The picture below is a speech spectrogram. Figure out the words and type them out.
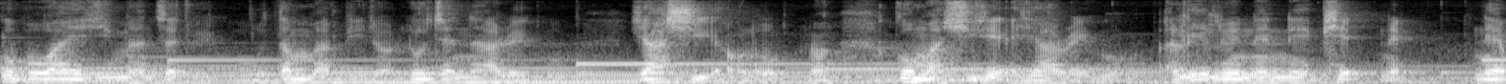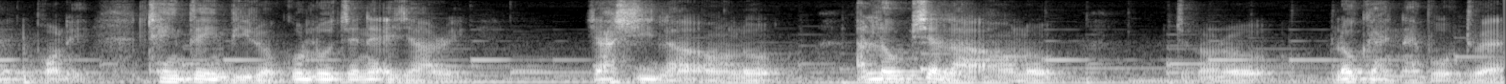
ကိုဘဝရဲ့ရည်မှန်းချက်တွေကိုသတ်မှတ်ပြီးတော့လိုချင်တာတွေကိုရရှိအောင်လို့နော်ကိုမှရှိတဲ့အရာတွေကိုအလေးလွင့်နေနေဖြစ်နဲ့နဲ့ပေါ့လေထိမ့်သိမ့်ပြီးတော့ကိုလိုချင်တဲ့အရာတွေရရှိလာအောင်လို့အလုပ်ဖြစ်လာအောင်လို့ကျွန်တော်တို့လုပ်ကင်နိုင်ဖို့အတွက်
